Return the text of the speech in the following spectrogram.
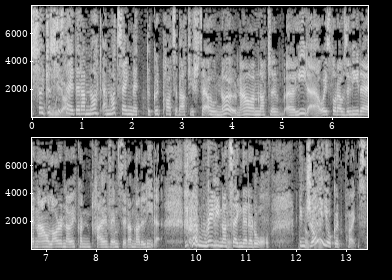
so just to we are. say that I'm not, I'm not saying that the good parts about you should say, oh no, now I'm not a, a leader. I always thought I was a leader and now Lara Noik on Chai FM said I'm not a leader. I'm really not saying that at all. Enjoy Okay. your good points,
